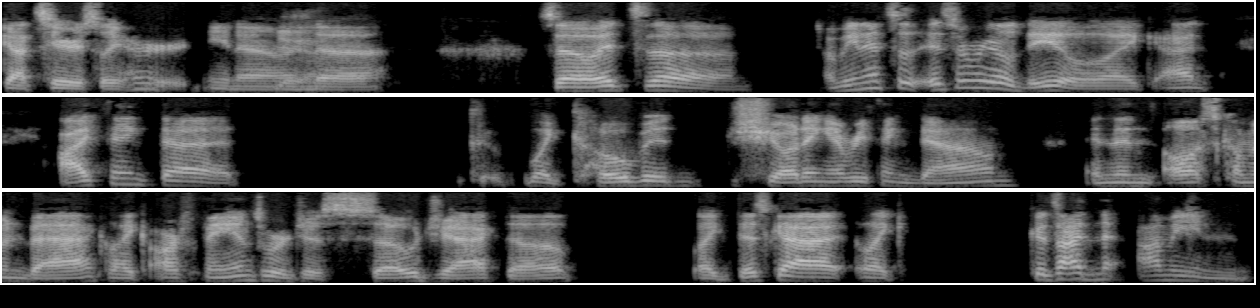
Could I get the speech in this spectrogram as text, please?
got seriously hurt, you know, and uh so it's uh I mean it's a it's a real deal. Like I I think that like COVID shutting everything down and then us coming back, like our fans were just so jacked up. Like this guy, like, cause I, I mean,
